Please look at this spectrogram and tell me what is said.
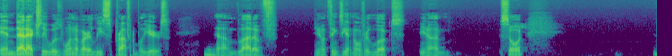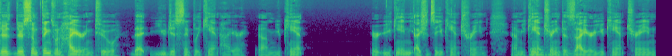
and that actually was one of our least profitable years. Mm. Um, a lot of you know things getting overlooked. You know, um, so there's there's some things when hiring too that you just simply can't hire. Um, you can't, or you can. I should say you can't train. Um, you can't Mhm. train desire. You can't train,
